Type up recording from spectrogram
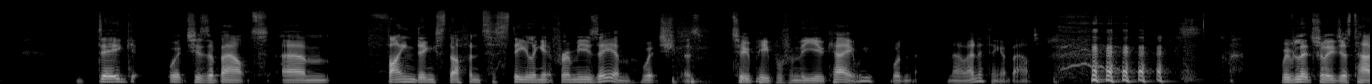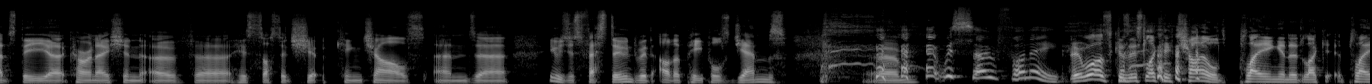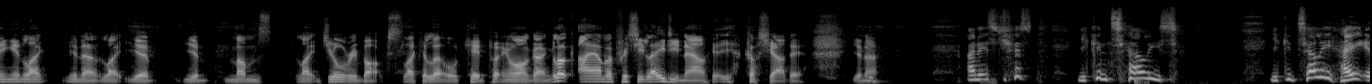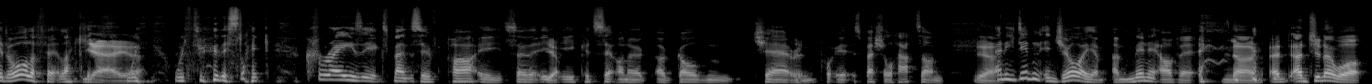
Dig, which is about um, finding stuff and to stealing it for a museum, which as two people from the UK we wouldn't know anything about. We've literally just had the uh, coronation of uh, his sausage ship, King Charles, and uh, he was just festooned with other people's gems. Um, it was so funny. it was because it's like a child playing in a like playing in like you know like your your mum's like jewelry box, like a little kid putting them on, going, "Look, I am a pretty lady now." Yeah, gosh, yeah, dear, you know. And it's just you can tell he's you can tell he hated all of it. Like Yeah, yeah. we, we threw this like crazy expensive party so that he, Yeah. he could sit on a, a golden chair Yeah. and put a special hat on. Yeah. And he didn't enjoy a, a minute of it. No, and and do you know what?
